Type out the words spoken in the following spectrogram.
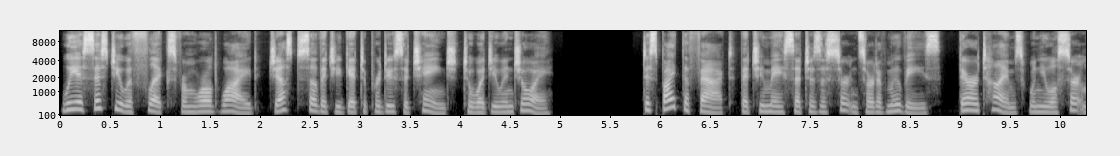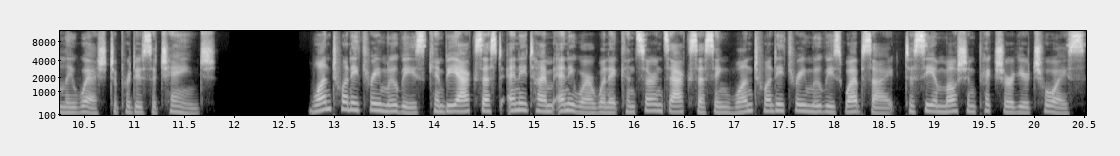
We assist you with flicks from worldwide just so that you get to produce a change to what you enjoy. Despite the fact that you may such as a certain sort of movies, there are times when you will certainly wish to produce a change. 123 Movies can be accessed anytime anywhere when it concerns accessing 123 Movies website to see a motion picture of your choice.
